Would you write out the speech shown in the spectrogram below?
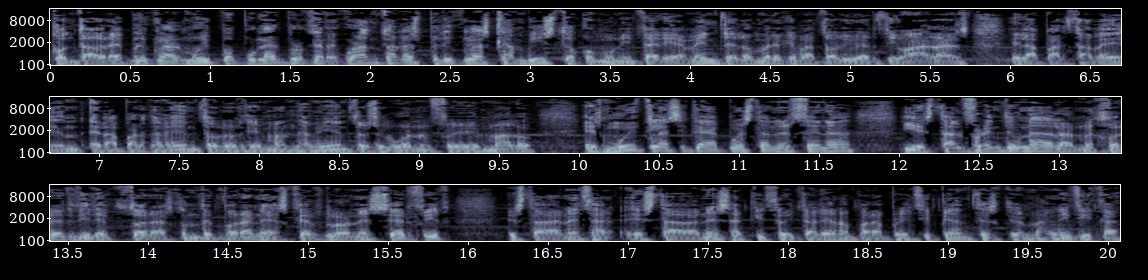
contadora de películas muy popular porque recuerdan todas las películas que han visto comunitariamente. El hombre que mató a Liberty Balance, el apartamento, el apartamento, los diez mandamientos, el bueno, el feo y el malo. Es muy clásica de puesta en escena y está al frente una de las mejores directoras contemporáneas, que es Lone Serfig, esta danesa, esta danesa que hizo italiano para principiantes, que es magnífica,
